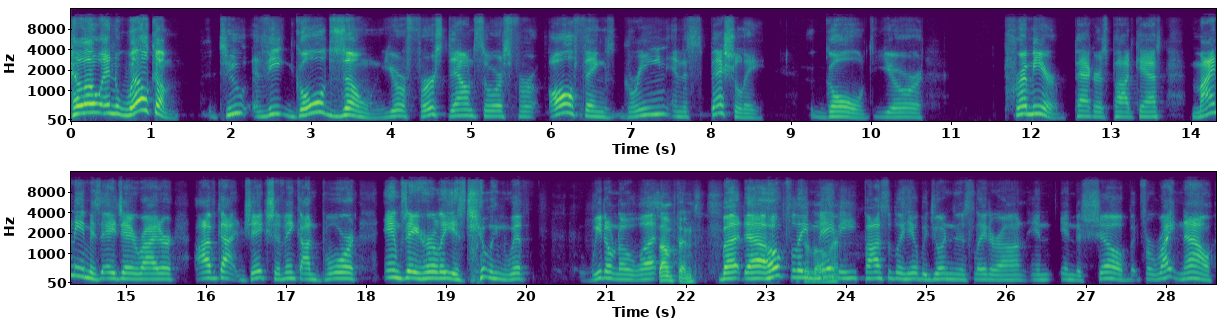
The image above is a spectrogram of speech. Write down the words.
Hello and welcome to the Gold Zone, your first down source for all things green and especially gold, your premier Packers podcast. My name is AJ Ryder. I've got Jake Shavink on board. MJ Hurley is dealing with we don't know what something, but uh, hopefully, maybe, possibly, he'll be joining us later on in in the show. But for right now,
